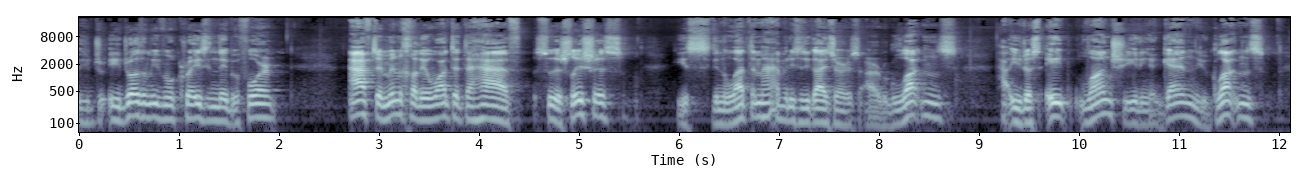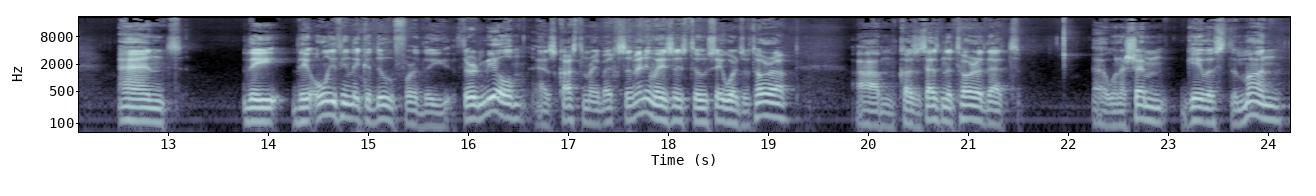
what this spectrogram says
He, drove them even more crazy than the day before. After mincha, they wanted to have suda. He didn't let them have it. He said, "You guys are, are gluttons. How, you just ate lunch. You're eating again. You're gluttons." and the the only thing they could do for the third meal, as customary by Chassim anyways, is to say words of Torah, because um, it says in the Torah that uh, when Hashem gave us the man,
